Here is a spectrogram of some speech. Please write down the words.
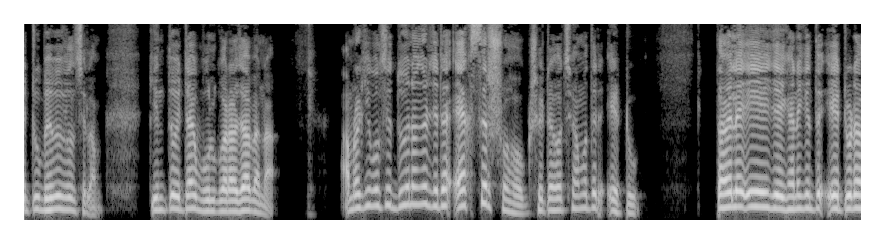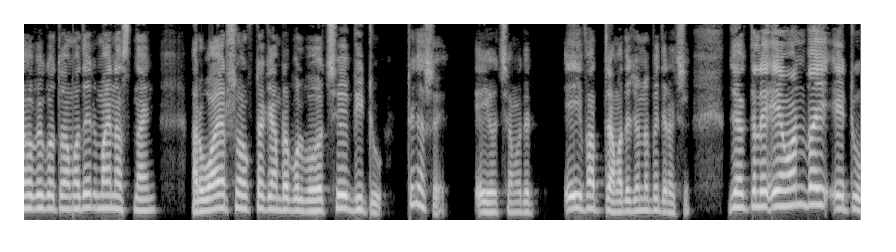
এ টু ভেবে ফেলছিলাম। কিন্তু এটা ভুল করা যাবে না। আমরা কি বলছি, দুই নং এর যেটা এক্সের সহগ, সেটা হচ্ছে আমাদের এ টু তাহলে এই যে এখানে কিন্তু এ টুটা হবে কত আমাদের? মাইনাস নাইন আর ওয়াই এর সহগটাকে আমরা বলব হচ্ছে বি টু ঠিক আছে? এই হচ্ছে আমাদের, এই ভাবটা আমাদের জন্য পেতে রাখছি। যাই হোক, তাহলে a one by a two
